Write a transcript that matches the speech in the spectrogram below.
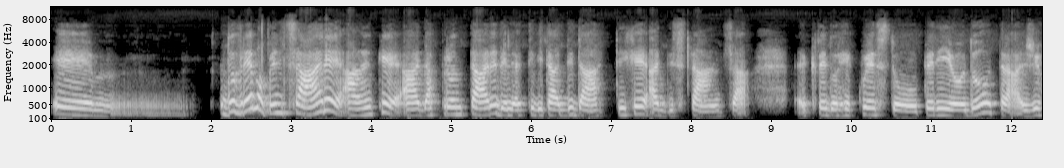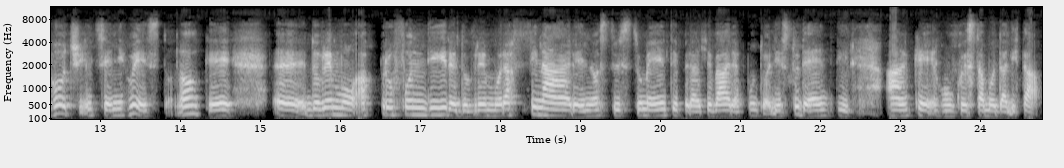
E, mm, dovremo pensare anche ad approntare delle attività didattiche a distanza. Eh, credo che questo periodo tragico ci insegni questo, no? che eh, dovremmo approfondire, dovremmo raffinare i nostri strumenti per arrivare appunto agli studenti anche con questa modalità.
